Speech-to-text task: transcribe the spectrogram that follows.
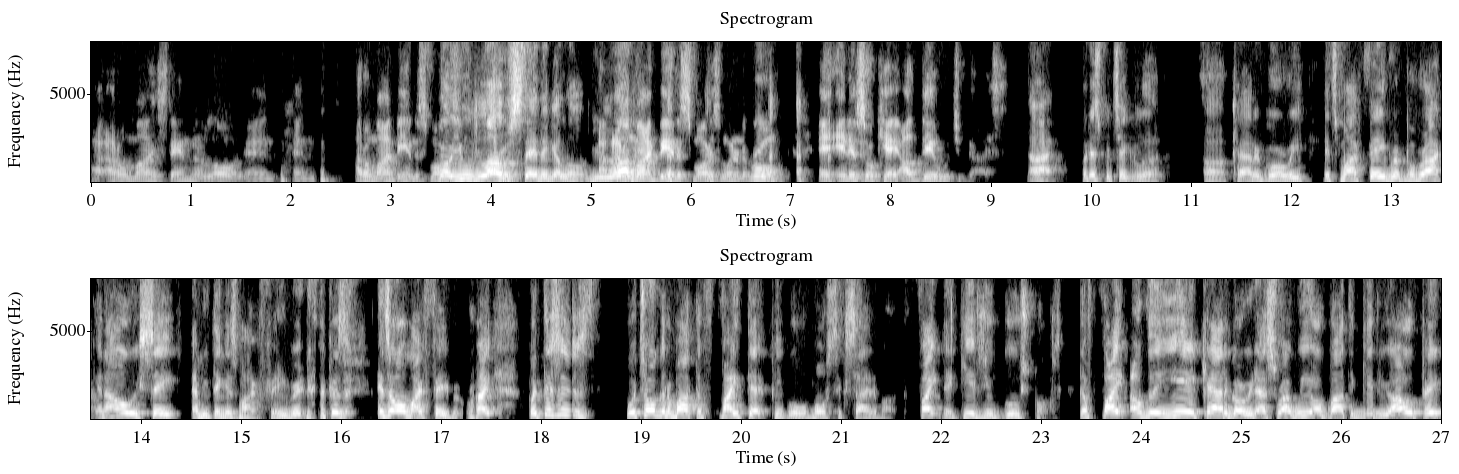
I, I don't mind standing alone, and and I don't mind being the smartest. No, you love standing alone. You I, love I don't it. mind being the smartest one in the room, and, and it's okay. I'll deal with you guys. All right, for this particular uh, category, it's my favorite, Barak, and I always say everything is my favorite because it's all my favorite, right? But this is we're talking about the fight that people were most excited about the fight that gives you goosebumps. The fight of the year category. That's right. We are about to give you our pick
